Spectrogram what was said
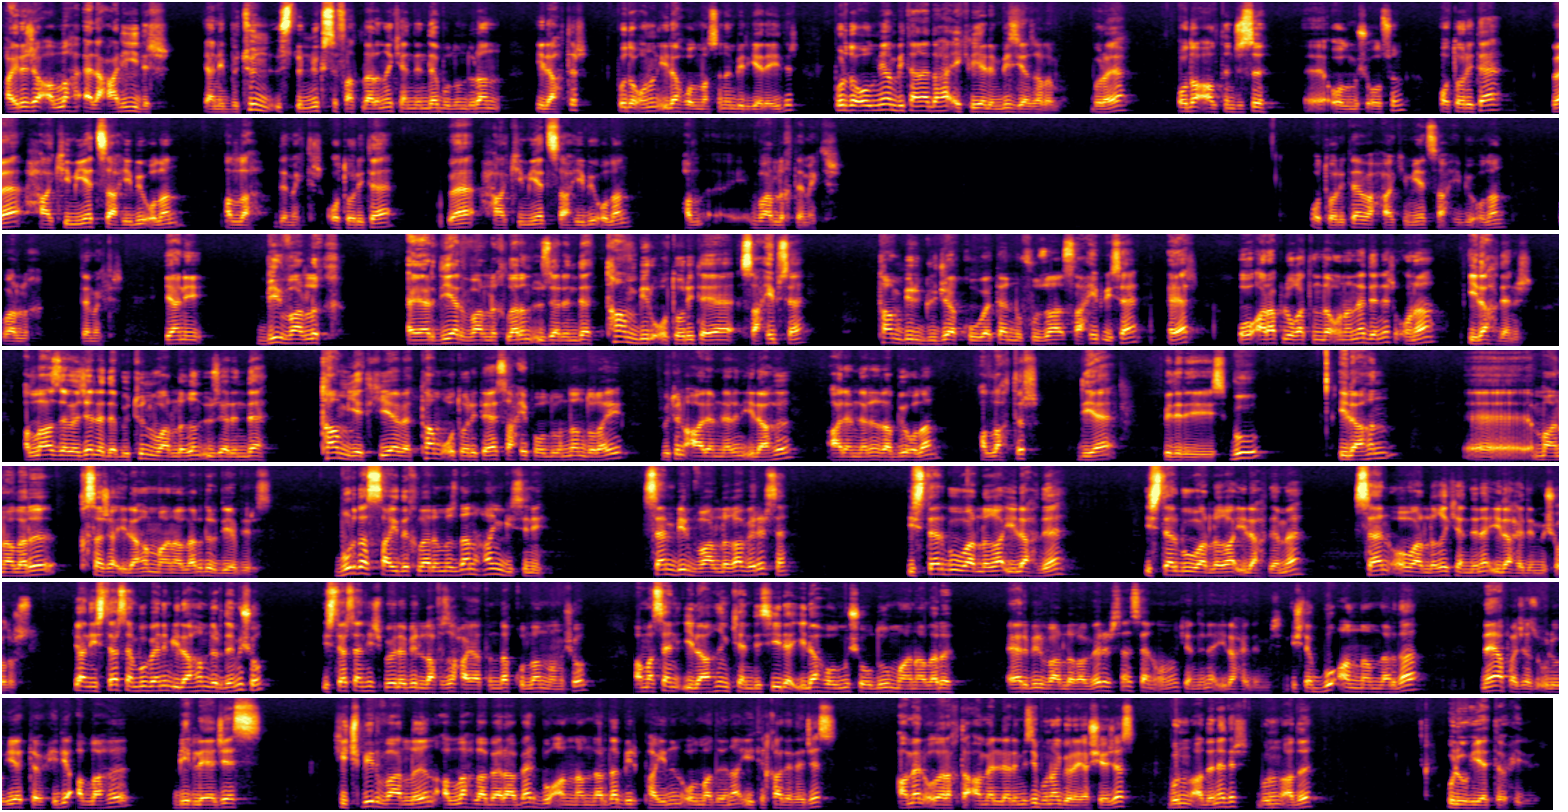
Ayrıca Allah el-alidir. Yani bütün üstünlük sıfatlarını kendinde bulunduran ilahtır. Bu da onun ilah olmasının bir gereğidir. Burada olmayan bir tane daha ekleyelim, biz yazalım buraya. O da altıncısı e, olmuş olsun. Otorite ve hakimiyet sahibi olan Allah demektir. Otorite ve hakimiyet sahibi olan varlık demektir. Otorite ve hakimiyet sahibi olan varlık demektir. Yani bir varlık eğer diğer varlıkların üzerinde tam bir otoriteye sahipse, tam bir güce, kuvvete, nüfuza sahip ise eğer o Arap lügatında ona ne denir? Ona ilah denir. Allah azze ve celle de bütün varlığın üzerinde tam yetkiye ve tam otoriteye sahip olduğundan dolayı bütün alemlerin ilahı, alemlerin Rabbi olan Allah'tır diyebiliriz. Bu ilahın e, manaları, kısaca ilahın manalarıdır diyebiliriz. Burada saydıklarımızdan hangisini sen bir varlığa verirsen, ister bu varlığa ilah de, ister bu varlığa ilah deme, sen o varlığı kendine ilah edinmiş olursun. Yani istersen bu benim ilahımdır demiş ol, istersen hiç böyle bir lafzı hayatında kullanmamış ol. Ama sen ilahın kendisiyle ilah olmuş olduğu manaları eğer bir varlığa verirsen sen onu kendine ilah edinmişsin. İşte bu anlamlarda ne yapacağız uluhiyet tevhidi? Allah'ı birleyeceğiz. Hiçbir varlığın Allah'la beraber bu anlamlarda bir payının olmadığına itikad edeceğiz. Amel olarak da amellerimizi buna göre yaşayacağız. Bunun adı nedir? Bunun adı uluhiyet tevhididir.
